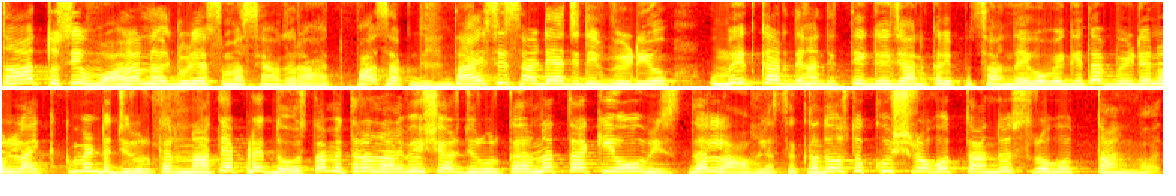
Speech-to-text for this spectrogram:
ਤਾਂ ਤੁਸੀਂ ਵਾਲਾਂ ਨਾਲ ਜੁੜੀਆਂ ਸਮੱਸਿਆਵਾਂ ਤੋਂ ਰਾਹਤ ਪਾ ਸਕਦੇ ਹੋ। ਤਾਂ ਇਸੇ ਸਾਡੇ ਅੱਜ ਦੀ ਵੀਡੀਓ, ਉਮੀਦ ਕਰਦੇ ਹਾਂ ਦਿੱਤੀ ਗਈ ਜਾਣਕਾਰੀ ਪਸੰਦ ਆਈ ਹੋਵੇਗੀ। ਤਾਂ ਵੀਡੀਓ ਨੂੰ ਲਾਈਕ ਕਮੈਂਟ ਜ਼ਰੂਰ ਕਰਨਾ ਅਤੇ ਆਪਣੇ ਦੋਸਤਾਂ ਮਿੱਤਰਾਂ ਨਾਲ ਵੀ ਸ਼ੇਅਰ ਜ਼ਰੂਰ ਕਰਨਾ ਤਾਂ ਕਿ ਉਹ ਵੀ ਇਸ ਦਾ ਲਾਭ ਲੈ ਸਕਣ। ਤਾਂ ਦੋਸਤੋ, ਖੁਸ਼ ਰਹੋ, ਤੰਦਰੁਸਤ ਰਹੋ, ਧੰਨਵਾਦ।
